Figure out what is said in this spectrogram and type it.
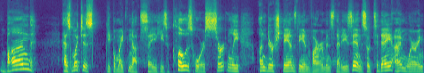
Bond, as much as people might not say he's a clothes horse, certainly understands the environments that he's in. So today I'm wearing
